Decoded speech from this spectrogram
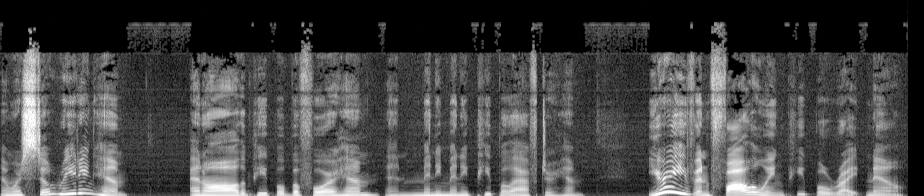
and we're still reading him and all the people before him and many, many people after him. You're even following people right now,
